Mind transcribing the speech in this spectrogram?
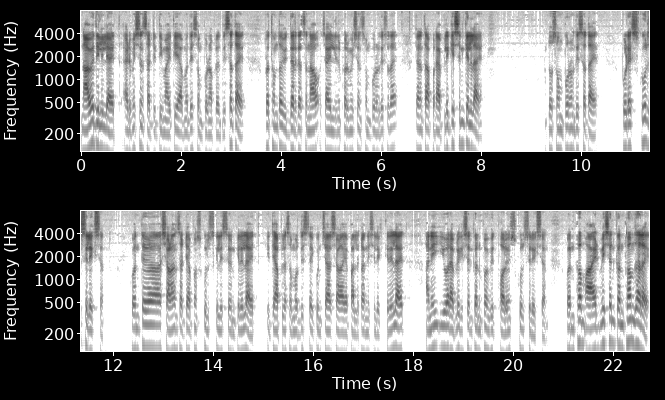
नावे दिलेली आहेत ॲडमिशनसाठी ती माहिती यामध्ये संपूर्ण आपल्याला दिसत आहे. प्रथमतः विद्यार्थ्याचं नाव चाइल्ड इन्फॉर्मेशन संपूर्ण दिसत आहे. त्यानंतर आपण ॲप्लिकेशन केलेलं आहे. तो संपूर्ण दिसत आहे पुढे स्कूल सिलेक्शन कोणत्या शाळांसाठी आपण स्कूल सिलेक्शन केलेलं आहेत? इथे आपल्यासमोर दिसतं एकूण चार शाळा या पालकांनी सिलेक्ट केलेल्या आहेत. आणि your application confirm with following school selection confirm admission confirm झालं आहे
